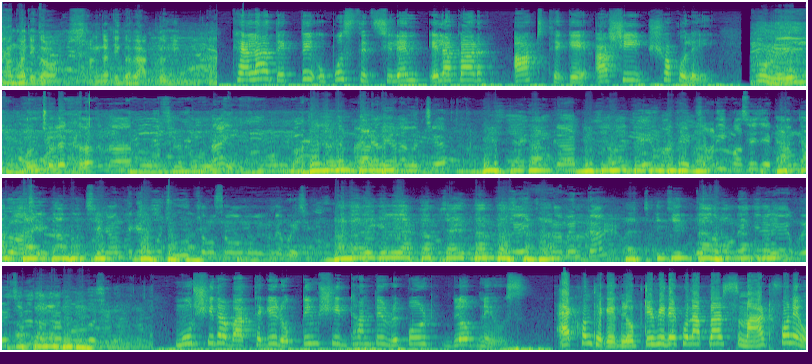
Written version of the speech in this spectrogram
সাংঘাতিক সাংঘাতিকভাবে আগ্রহী। খেলা দেখতে উপস্থিত ছিলেন এলাকার আট থেকে আশি সকলেই। দেখুন এই অঞ্চলে খেলাধুলা তো সেরকম নাই। ফাইনাল খেলা হচ্ছে। এখানকার এই মাঠের চারিপাশে যে গ্রামগুলো আছে সেখান থেকে প্রচুর জনসমাগম এখানে হয়েছে। বাজারে গেলে এক কাপ চায়ের দাম এবং দশ এই টুর্নামেন্টটা তা চিন্তা ভাবনা অনেকদিন আগে হয়েছিল তারপর বন্ধ ছিল। মুর্শিদাবাদ থেকে রক্তিম সিদ্ধান্তের রিপোর্ট গ্লোব নিউজ। এখন থেকে গ্লোব টিভি দেখুন আপনার স্মার্টফোনেও।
